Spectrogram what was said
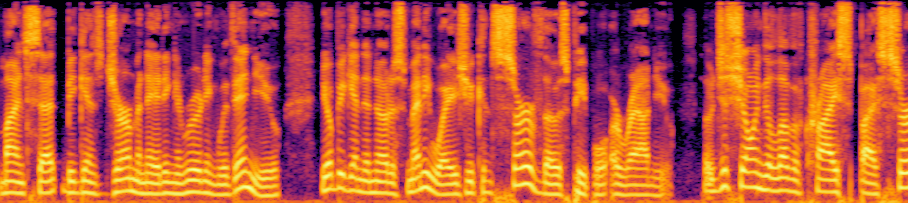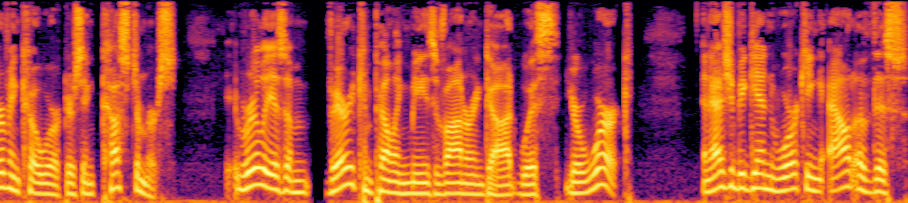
mindset begins germinating and rooting within you, you'll begin to notice many ways you can serve those people around you. So just showing the love of Christ by serving coworkers and customers it really is a very compelling means of honoring God with your work. And as you begin working out of this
